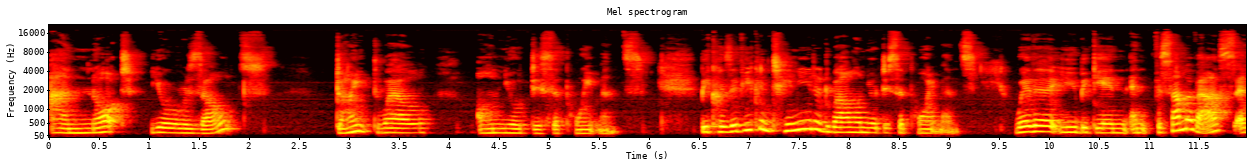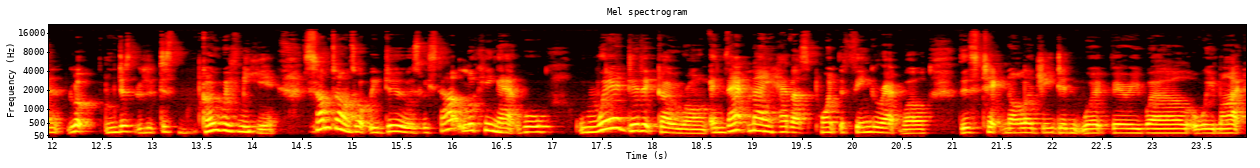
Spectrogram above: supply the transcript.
are not your results. Don't dwell on your disappointments. Because if you continue to dwell on your disappointments, whether you begin and for some of us and look just just go with me here. Sometimes what we do is we start looking at well where did it go wrong? And that may have us point the finger at well this technology didn't work very well or we might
